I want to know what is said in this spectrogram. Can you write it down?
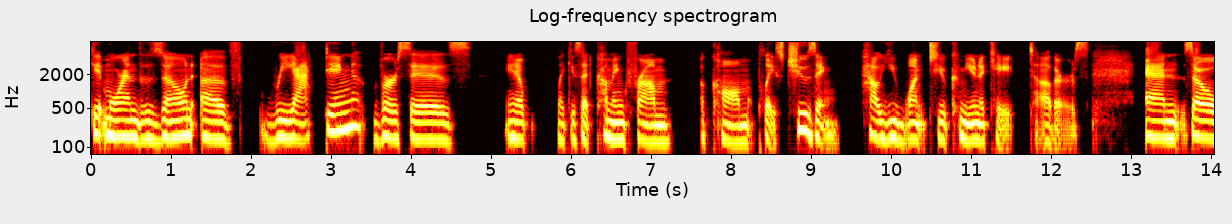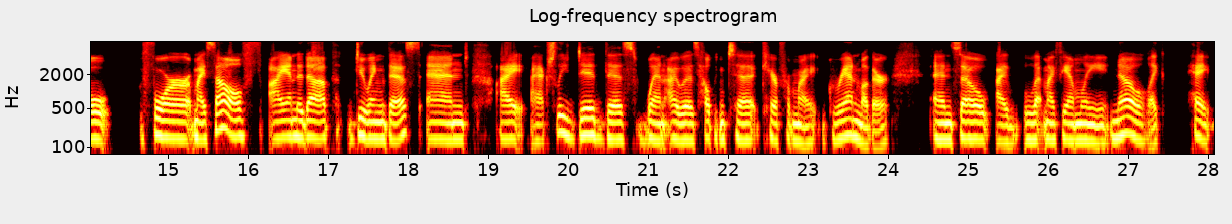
get more in the zone of reacting versus, you know, like you said, coming from a calm place, choosing how you want to communicate to others. And so for myself, I ended up doing this and I, I actually did this when I was helping to care for my grandmother. And so I let my family know like, hey,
